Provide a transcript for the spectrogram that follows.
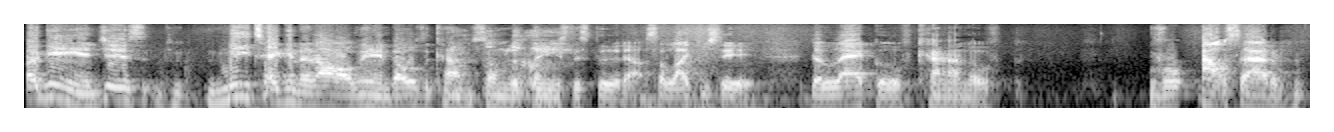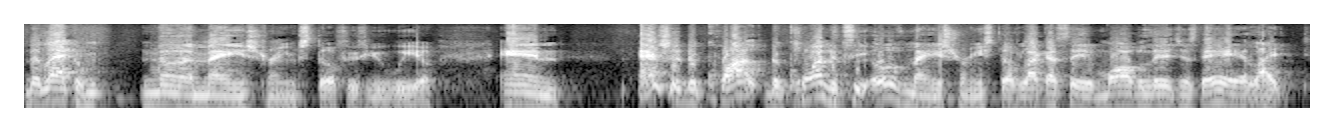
again, just me taking it all in. Those are kind of some of the things that stood out. So, like you said, the lack of kind of outside of the lack of non-mainstream stuff, if you will, and actually the qual- the quantity of mainstream stuff. Like I said, Marvel Legends they had like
